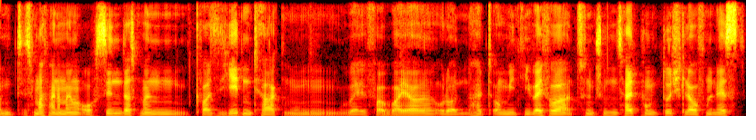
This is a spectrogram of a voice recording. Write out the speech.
und es macht meiner Meinung nach auch Sinn, dass man quasi jeden Tag einen Wafer Wire oder halt irgendwie die Wafer zu einem bestimmten Zeitpunkt durchlaufen lässt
